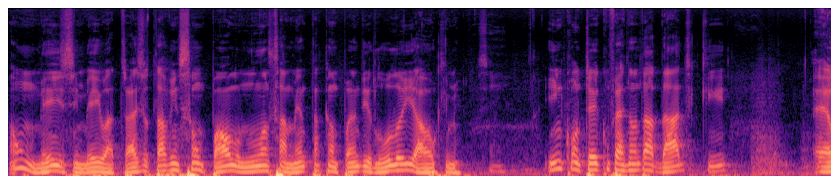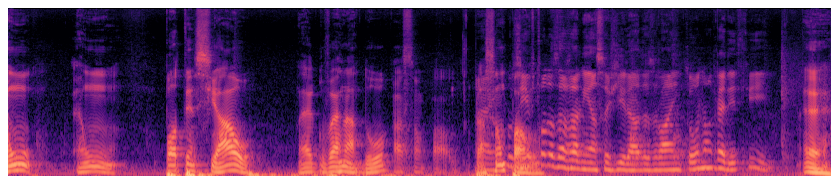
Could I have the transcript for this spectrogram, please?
há um mês e meio atrás, eu estava em São Paulo no lançamento da campanha de Lula e Alckmin. E encontrei com Fernando Haddad, que é um, é um potencial né, governador para São Paulo. Para é, São Paulo. todas as alianças giradas lá em torno, acredito que. É.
